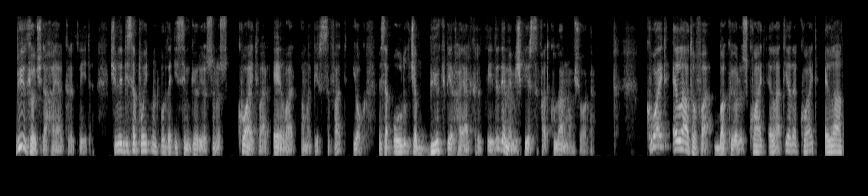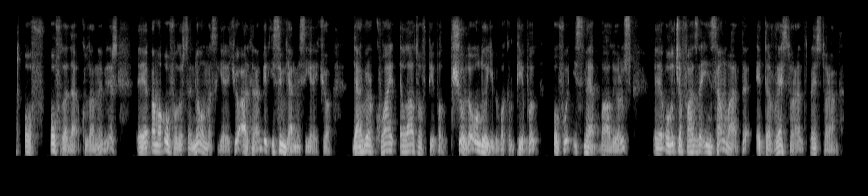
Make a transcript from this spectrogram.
büyük ölçüde hayal kırıklığıydı. Şimdi disappointment burada isim görüyorsunuz. Quite var, e var ama bir sıfat yok. Mesela oldukça büyük bir hayal kırıklığıydı dememiş bir sıfat kullanmamış orada. Quite a lot of'a bakıyoruz. Quite a lot ya da quite a lot of. Of'la da kullanılabilir. E, ama of olursa ne olması gerekiyor? Arkadan bir isim gelmesi gerekiyor. There were quite a lot of people. Şurada olduğu gibi bakın people, of'u isme bağlıyoruz. E, oldukça fazla insan vardı at the restaurant, restoranda.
